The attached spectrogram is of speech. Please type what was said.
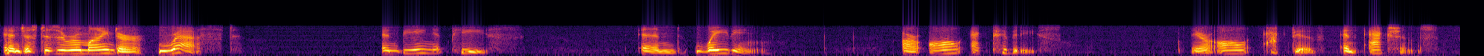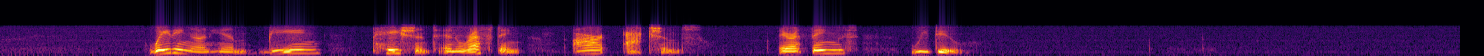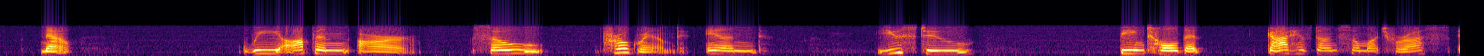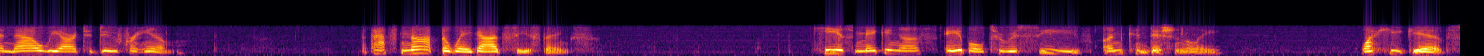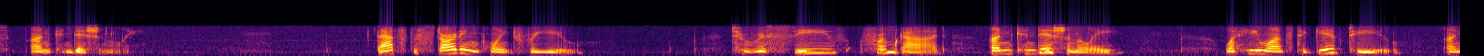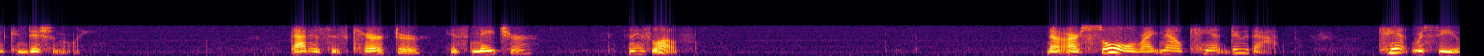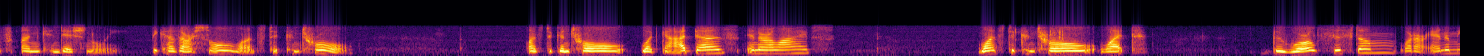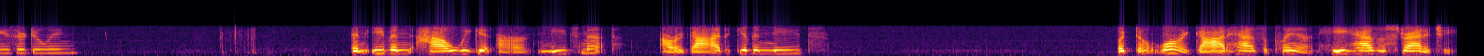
And just as a reminder, rest and being at peace and waiting are all activities. They are all active and actions. Waiting on Him, being patient and resting are actions. They are things we do. Now, we often are so programmed and used to being told that God has done so much for us and now we are to do for Him. But that's not the way God sees things. He is making us able to receive unconditionally what He gives unconditionally. That's the starting point for you to receive from God unconditionally what He wants to give to you unconditionally. That is His character, His nature, and His love. Now, our soul right now can't do that can't receive unconditionally because our soul wants to control wants to control what God does in our lives, wants to control what the world system, what our enemies are doing, and even how we get our needs met, our God given needs. But don't worry, God has a plan. He has a strategy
